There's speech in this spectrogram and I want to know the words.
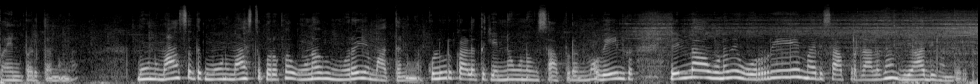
பயன்படுத்தணுங்க. மூணு மாதத்துக்கு மூணு மாதத்துக்கு ஒருக்க உணவு முறையை மாற்றணுங்க குளிர் காலத்துக்கு என்ன உணவு சாப்பிடணுமோ வெயில் எல்லா உணவையும் ஒரே மாதிரி சாப்பிட்றதுனால தான் வியாதி வந்துடுது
